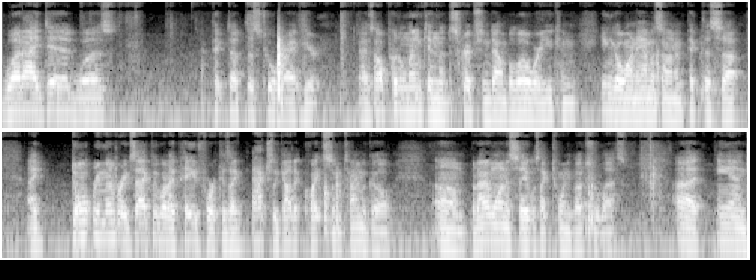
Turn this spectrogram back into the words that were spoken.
what I did was I picked up this tool right here. Guys, I'll put a link in the description down below where you can you can go on Amazon and pick this up. I don't remember exactly what I paid for because I actually got it quite some time ago. Um, but I want to say it was like 20 bucks or less. Uh, and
